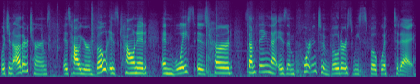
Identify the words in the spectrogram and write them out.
which in other terms is how your vote is counted and voice is heard, something that is important to voters we spoke with today.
